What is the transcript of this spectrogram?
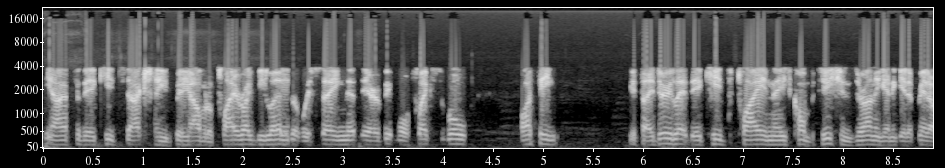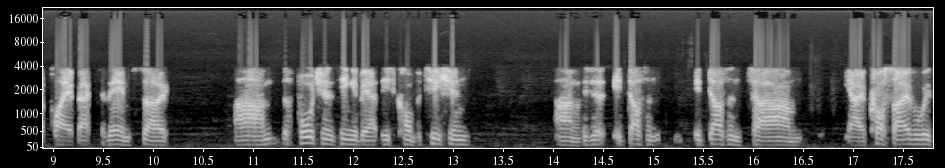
you know, for their kids to actually be able to play rugby league. But we're seeing that they're a bit more flexible. I think if they do let their kids play in these competitions, they're only going to get a better player back to them. So um, the fortunate thing about this competition um, that it doesn't it doesn't um, you know cross over with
